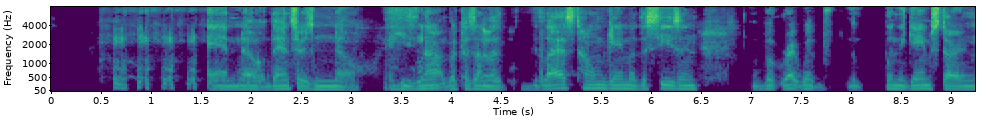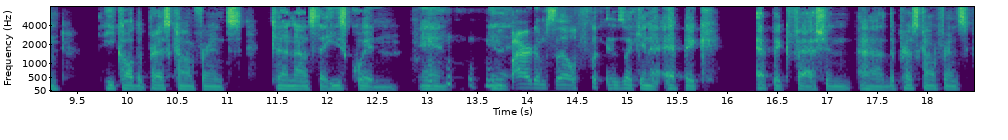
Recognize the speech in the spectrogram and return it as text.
and no, the answer is no. He's not because on no. the last home game of the season, but right when when the game starting, he called a press conference to announce that he's quitting and he a, fired himself. It was like in an epic, epic fashion. Uh, the press conference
